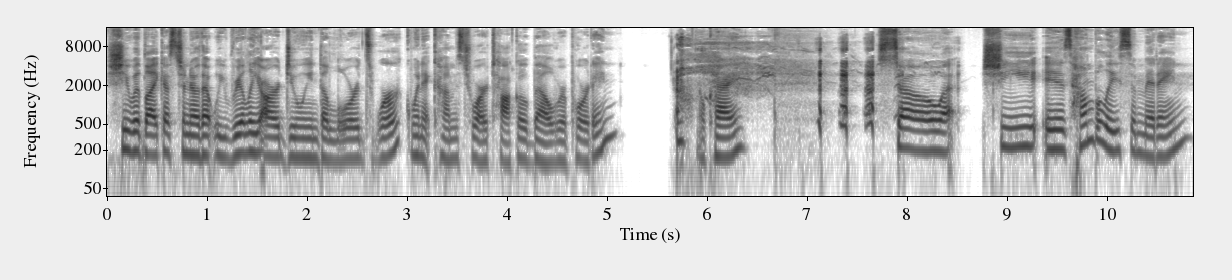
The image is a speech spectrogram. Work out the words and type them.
She would like us to know that we really are doing the Lord's work when it comes to our Taco Bell reporting. Okay. so she is humbly submitting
